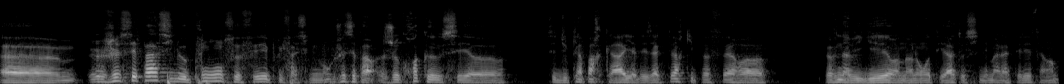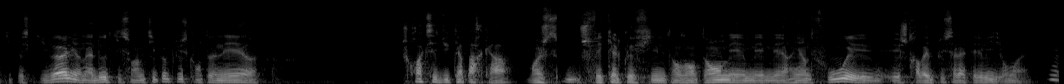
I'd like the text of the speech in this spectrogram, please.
je ne sais pas si le pont se fait plus facilement. Je ne sais pas. Je crois que c'est du cas par cas. Il y a des acteurs qui peuvent faire, peuvent naviguer en allant au théâtre, au cinéma, à la télé, faire un petit peu ce qu'ils veulent. Il y en a d'autres qui sont un petit peu plus cantonnés. Je crois que c'est du cas par cas. Moi, je, je fais quelques films de temps en temps, mais, mais, mais rien de fou. Et, et je travaille plus à la télévision. ouais.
